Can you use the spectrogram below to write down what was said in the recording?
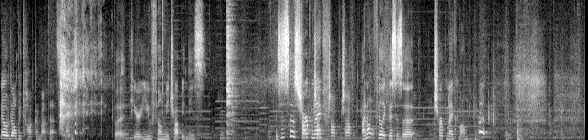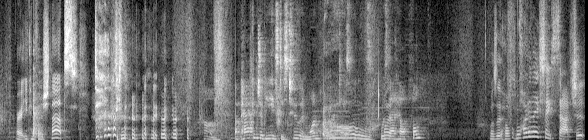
No, don't be talking about that. But here, you film me chopping these. Is this a sharp chop, knife? Chop, chop, chop. I don't feel like this is a sharp knife, Mom. All right, you can finish that. Com. A package of yeast is two and one quarter Oh, teaspoons. Was that helpful? Was it helpful? Why do they say sachet?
